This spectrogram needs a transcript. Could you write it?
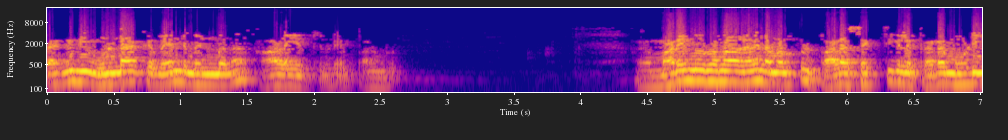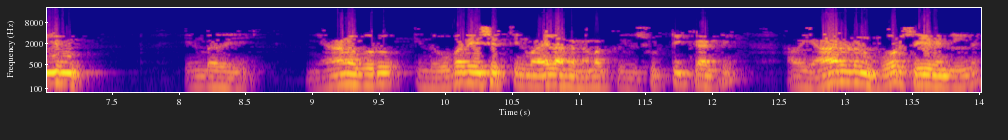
தகுதி உண்டாக்க வேண்டும் என்பதுதான் ஆலயத்தினுடைய பண்பு. மறைமுகமாகவே நமக்குள் பல சக்திகளை பெற முடியும் என்பதை ஞானகுரு இந்த உபதேசத்தின் வாயிலாக நமக்கு சுட்டிக்காட்டி அவை யாருடன் போர் செய்ய வேண்டியதில்லை?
